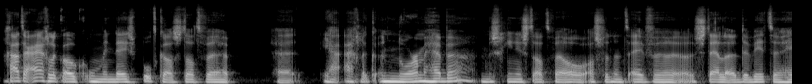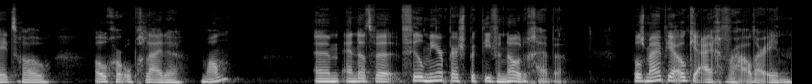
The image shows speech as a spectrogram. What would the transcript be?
gaat er eigenlijk ook om in deze podcast dat we uh, ja, eigenlijk een norm hebben. Misschien is dat wel, als we het even stellen, de witte, hetero, hoger opgeleide man. Um, en dat we veel meer perspectieven nodig hebben. Volgens mij heb jij ook je eigen verhaal daarin.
